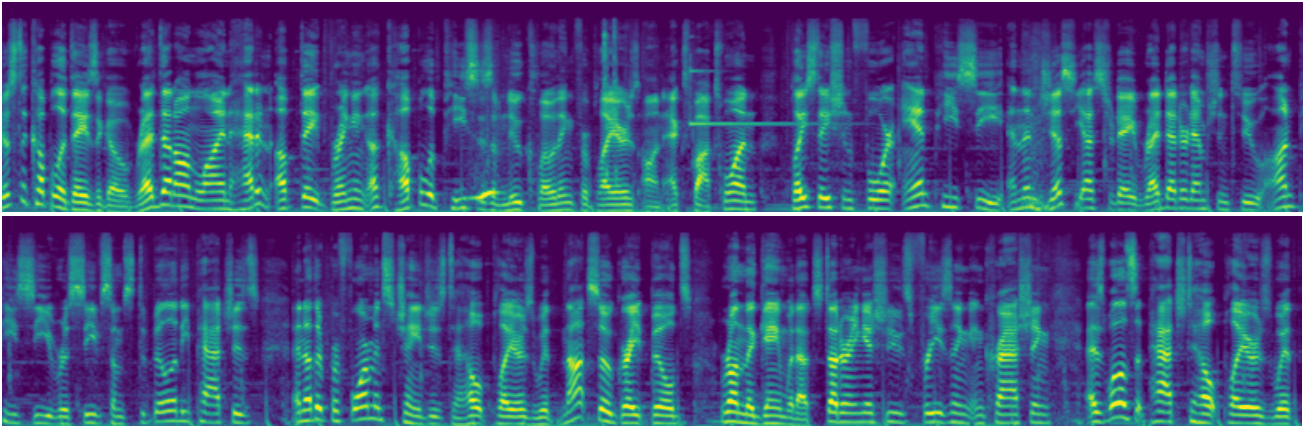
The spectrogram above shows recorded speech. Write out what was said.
Just a couple of days ago, Red Dead Online had an update bringing a couple of pieces of new clothing for players on Xbox One, PlayStation 4, and PC, and then just yesterday, Red Dead Redemption 2 on PC received some stability patches and other performance changes to help players with not so great builds run the game without stuttering issues, freezing, and crashing, as well as a patch to help players with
